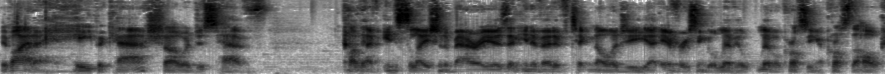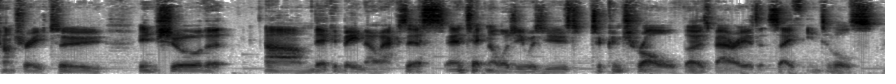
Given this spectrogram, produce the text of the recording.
if I had a heap of cash, I would just have I'd have installation of barriers and innovative technology at every single level level crossing across the whole country to ensure that um, there could be no access, and technology was used to control those barriers at safe intervals.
